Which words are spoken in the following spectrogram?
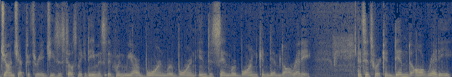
John chapter 3, Jesus tells Nicodemus that when we are born, we're born into sin. We're born condemned already. And since we're condemned already,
